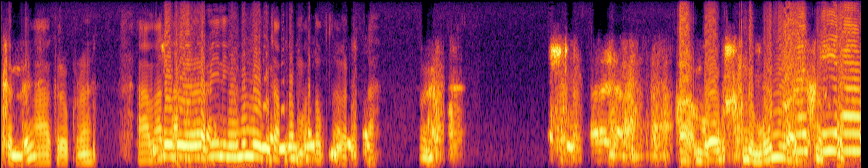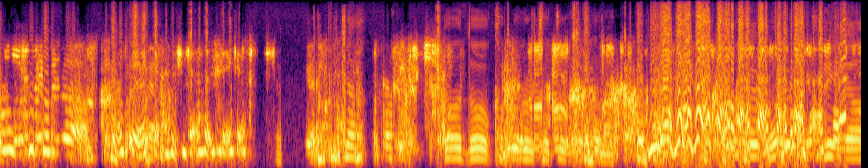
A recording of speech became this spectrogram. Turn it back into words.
근데? 아, 그렇구나. 아, 맞다. 미니 짬뽕 맛없다 그랬다. 아, 뭐, 근데 문을 아직. 안녕하세요. 너, 너 컴퓨터를 저쪽으로 놔. 그래요.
